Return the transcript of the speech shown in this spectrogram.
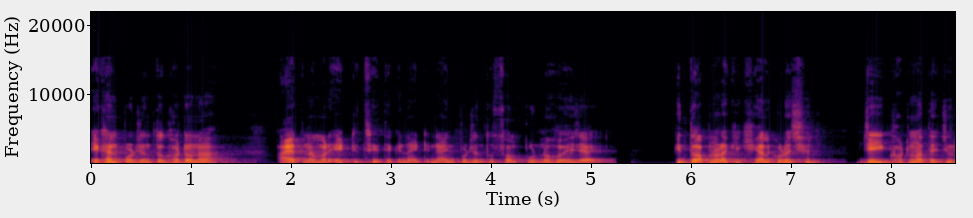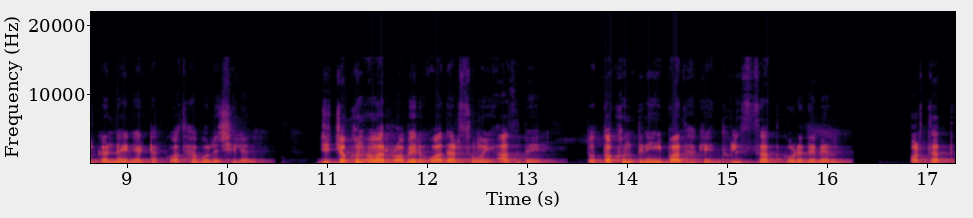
এখান পর্যন্ত ঘটনা আয়াত নাম্বার এইটটি থ্রি থেকে নাইনটি নাইন পর্যন্ত সম্পূর্ণ হয়ে যায়। কিন্তু আপনারা কি খেয়াল করেছেন যে এই ঘটনাতে জুলকার নাইন একটা কথা বলেছিলেন যে যখন আমার রবের ওয়াদার সময় আসবে, তো তখন তিনি এই বাধাকে ধুলিসাৎ করে দেবেন। অর্থাৎ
